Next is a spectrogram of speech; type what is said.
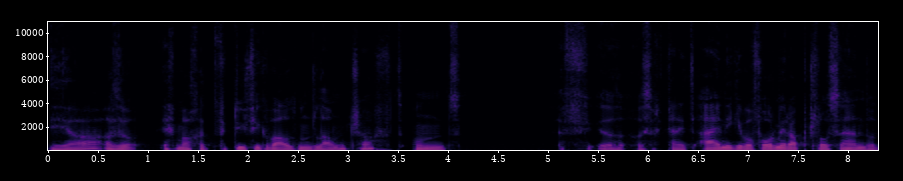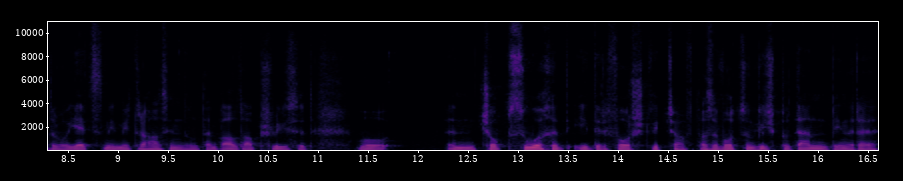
Ja, also ich mache die Vertiefung Wald und Landschaft und also ich kenne jetzt einige, die vor mir abgeschlossen haben oder die jetzt mit mir dran sind und dann bald abschließen, die einen Job suchen in der Forstwirtschaft. Also wo zum Beispiel dann bei einer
